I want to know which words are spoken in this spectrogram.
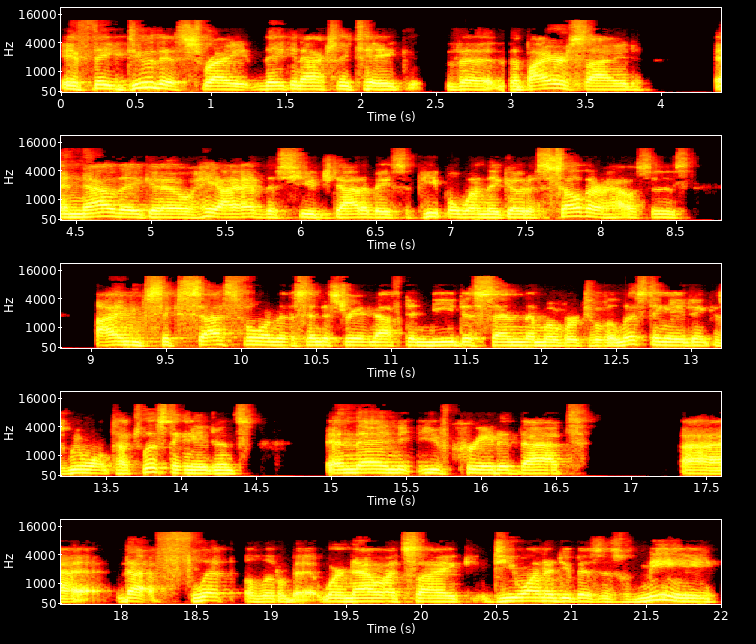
If they do this right, they can actually take the, the buyer side and now they go, Hey, I have this huge database of people when they go to sell their houses. I'm successful in this industry enough to need to send them over to a listing agent because we won't touch listing agents. And then you've created that uh, that flip a little bit where now it's like, do you want to do business with me?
